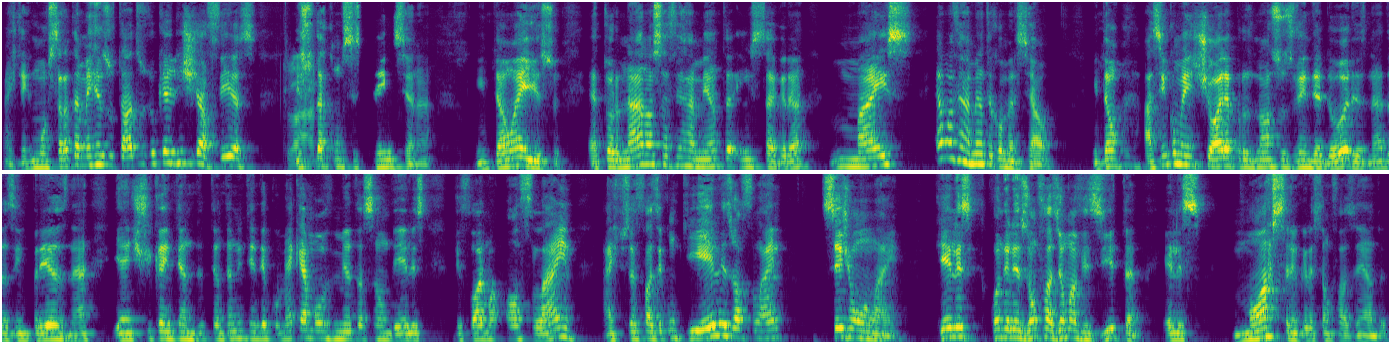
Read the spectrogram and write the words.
A gente tem que mostrar também resultados do que a gente já fez. Claro. Isso dá consistência, né? Então é isso. É tornar a nossa ferramenta Instagram mais. É uma ferramenta comercial. Então, assim como a gente olha para os nossos vendedores, né, das empresas, né, e a gente fica tentando entender como é que é a movimentação deles de forma offline, a gente precisa fazer com que eles offline sejam online. Que eles, quando eles vão fazer uma visita, eles mostrem o que eles estão fazendo.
